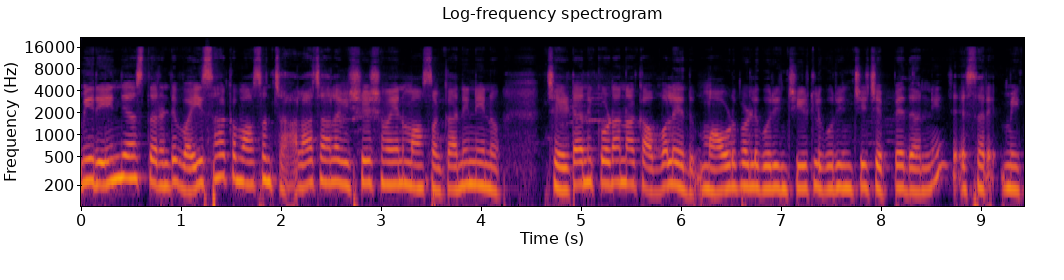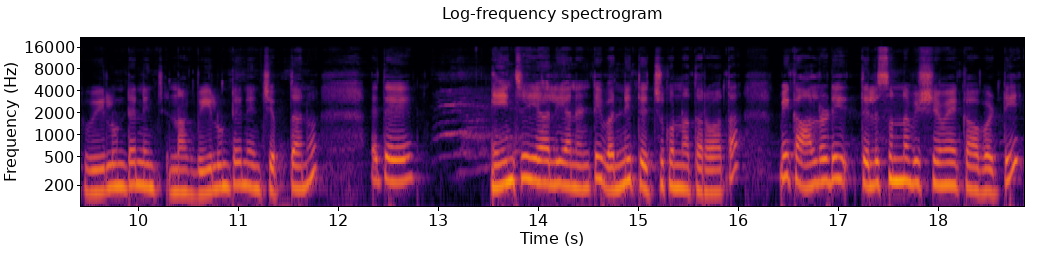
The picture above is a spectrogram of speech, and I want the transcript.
మీరేం చేస్తారంటే వైశాఖ మాసం చాలా చాలా విశేషమైన మాసం. కానీ నేను చేయటానికి కూడా నాకు అవ్వలేదు. మామిడి పళ్ళు గురించి వీటి గురించి చెప్పేదాన్ని. సరే మీకు వీలుంటే నేను నాకు వీలుంటే నేను చెప్తాను. అయితే ఏం చేయాలి అని అంటే ఇవన్నీ తెచ్చుకున్న తర్వాత మీకు ఆల్రెడీ తెలుసున్న విషయమే కాబట్టి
